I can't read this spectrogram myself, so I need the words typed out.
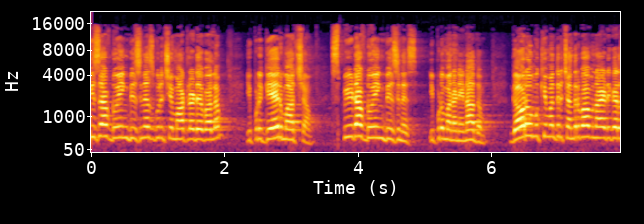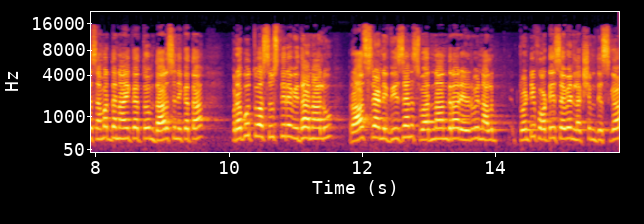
ఈజ్ ఆఫ్ డూయింగ్ బిజినెస్ గురించి మాట్లాడే వాళ్ళం. ఇప్పుడు గేర్ మార్చాం. Speed of doing business. ఇప్పుడు మన నినాదం. గౌరవ ముఖ్యమంత్రి చంద్రబాబు నాయుడు గారి సమర్థ నాయకత్వం దార్శనికత ప్రభుత్వ సుస్థిర విధానాలు రాష్ట్రాన్ని విజన్ స్వర్ణాంధ్ర ఇరవై నాలుగు ట్వంటీ ఫార్టీ సెవెన్ లక్ష్యం దిశగా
